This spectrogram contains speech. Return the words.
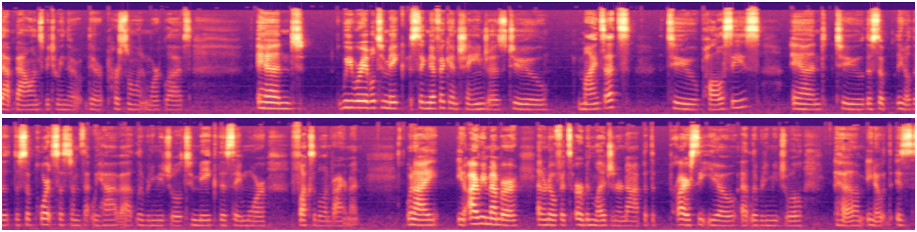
that balance between their, their personal and work lives. And we were able to make significant changes to mindsets to policies and to the you know the, the support systems that we have at Liberty Mutual to make this a more flexible environment. When I you know I remember I don't know if it's urban legend or not, but the prior CEO at Liberty Mutual um, you know is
